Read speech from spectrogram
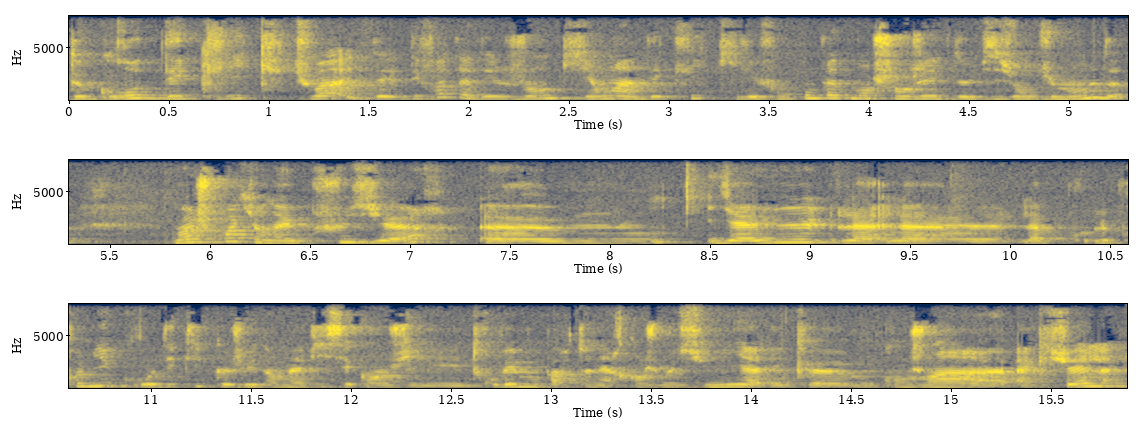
de, gros déclics. Tu vois, des, fois, tu as des gens qui ont un déclic qui les font complètement changer de vision du monde. Moi, je crois qu'il y en a eu plusieurs. Euh, il y a eu la, la, le premier gros déclic que j'ai eu dans ma vie, c'est quand j'ai trouvé mon partenaire, quand je me suis mis avec euh, mon conjoint actuel,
